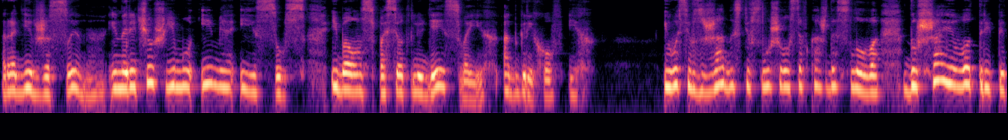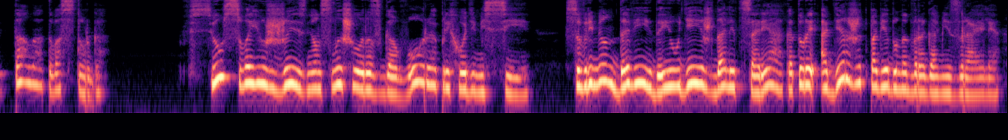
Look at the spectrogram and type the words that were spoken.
Родит же сына, и наречешь ему имя Иисус, ибо он спасет людей своих от грехов их. Иосиф с жадностью вслушивался в каждое слово, душа его трепетала от восторга. Всю свою жизнь он слышал разговоры о приходе Мессии, со времен Давида иудеи ждали царя, который одержит победу над врагами Израиля.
